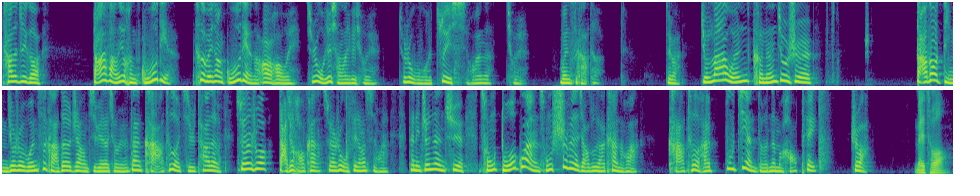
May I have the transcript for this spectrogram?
他的这个打法呢又很古典，特别像古典的二号位。其实我就想到一个球员，就是我最喜欢的球员文斯卡特，对吧？就拉文可能就是。打到顶就是文斯卡特这样级别的球员，但卡特其实他的虽然说打球好看，虽然说我非常喜欢，但你真正去从夺冠、从适配的角度来看的话，卡特还不见得那么好配，是吧？没错，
